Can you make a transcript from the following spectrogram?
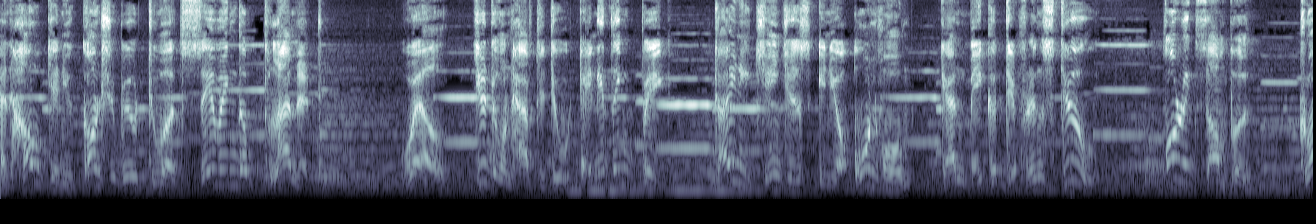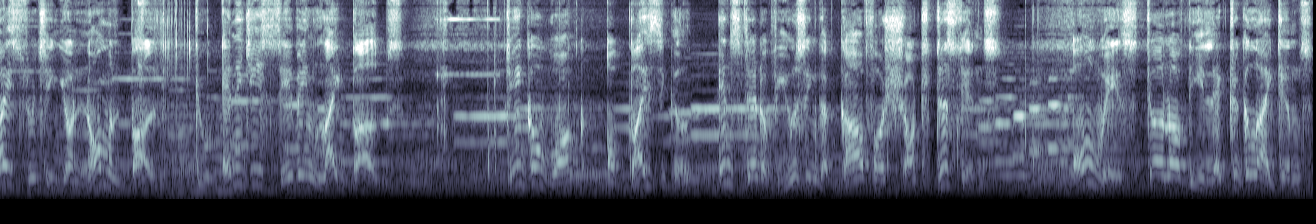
and how can you contribute towards saving the planet? Well, you don't have to do anything big. Tiny changes in your own home can make a difference too. For example, try switching your normal bulb to energy saving light bulbs. Take a walk or bicycle instead of using the car for short distance. Always turn off the electrical items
